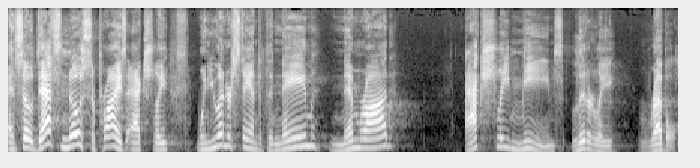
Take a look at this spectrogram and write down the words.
And so that's no surprise, actually, when you understand that the name Nimrod actually means literally rebel.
